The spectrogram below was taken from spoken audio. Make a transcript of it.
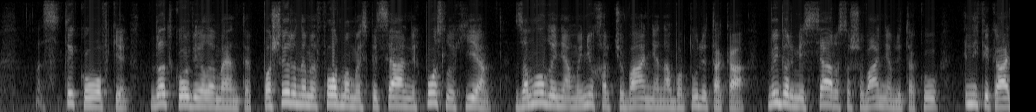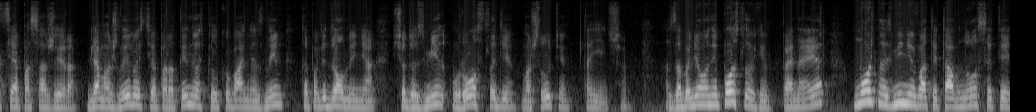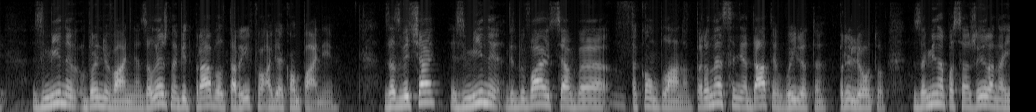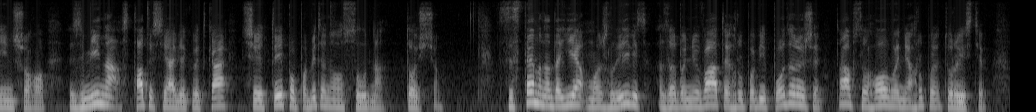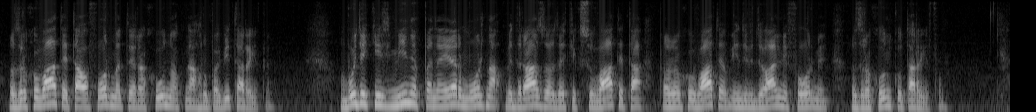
стиковки, додаткові елементи. Поширеними формами спеціальних послуг є замовлення меню харчування на борту літака, вибір місця розташування в літаку, ідентифікація пасажира для можливості оперативного спілкування з ним та повідомлення щодо змін у розкладі, маршруті та інше. Заброньовані послуги ПНР можна змінювати та вносити зміни в бронювання залежно від правил тарифу авіакомпанії. Зазвичай зміни відбуваються в такому плану: перенесення дати вильоту, прильоту, заміна пасажира на іншого, зміна в статусі авіаквитка чи типу повітряного судна тощо. Система надає можливість забронювати групові подорожі та обслуговування групи туристів, розрахувати та оформити рахунок на групові тарифи. Будь-які зміни в ПНР можна відразу зафіксувати та прорахувати в індивідуальній формі розрахунку тарифу.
